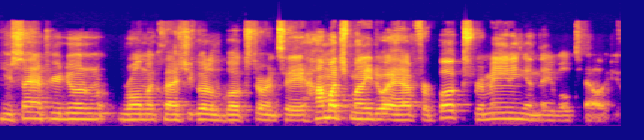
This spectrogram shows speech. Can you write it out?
you sign up for your new enrollment class, you go to the bookstore and say, how much money do I have for books remaining? And they will tell you.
